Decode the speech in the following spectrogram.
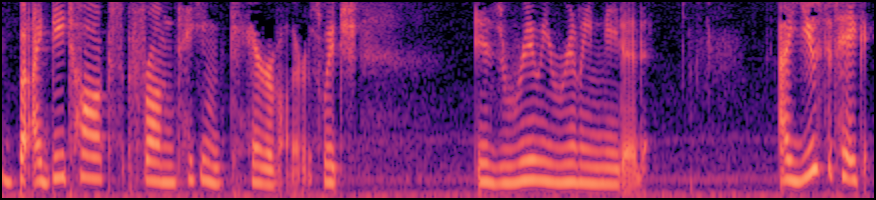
but I detox from taking care of others, which is really, really needed. I used to take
